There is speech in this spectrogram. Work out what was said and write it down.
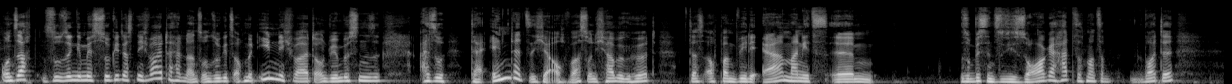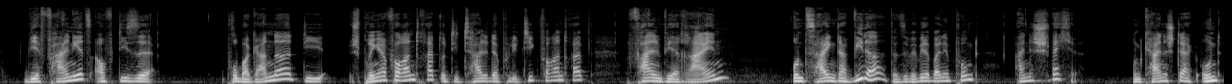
und sagt, so sinngemäß, so geht das nicht weiter, Herr Lanz, und so geht's auch mit Ihnen nicht weiter. Und wir müssen, also da ändert sich ja auch was. Und ich habe gehört, dass auch beim WDR man jetzt ähm, so ein bisschen so die Sorge hat, dass man sagt, Leute, wir fallen jetzt auf diese Propaganda, die Springer vorantreibt und die Teile der Politik vorantreibt, fallen wir rein und zeigen da wieder, da sind wir wieder bei dem Punkt, eine Schwäche und keine Stärke. Und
